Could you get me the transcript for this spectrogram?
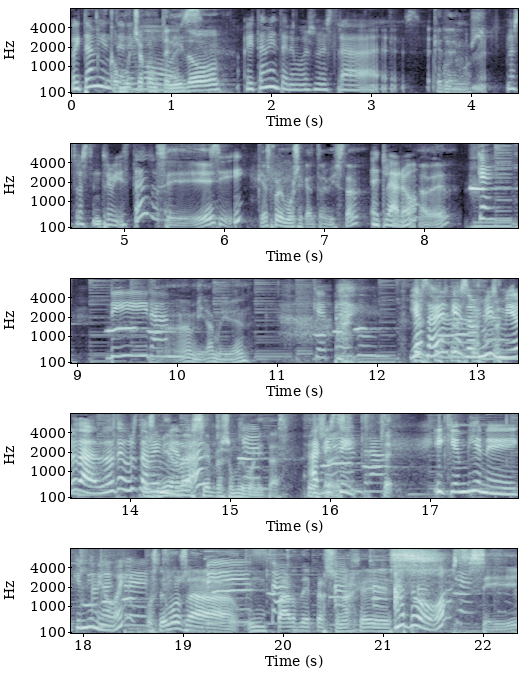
Hoy también con tenemos, mucho contenido. Hoy también tenemos nuestras... ¿Qué tenemos? Nuestras entrevistas. Sí. Sí. ¿Quieres poner música entrevista? Eh, claro. A ver. ¿Qué dirán? Ah, mira, muy bien. ¿Qué preguntan? Ya sabes que son mis mierdas, ¿no te gustan Tus mis mierdas mierdas? siempre son muy bonitas. ¿A que es. sí? Sí. ¿Y quién viene, quién viene hoy? Pues tenemos a un par de personajes. ¿A dos? Sí.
